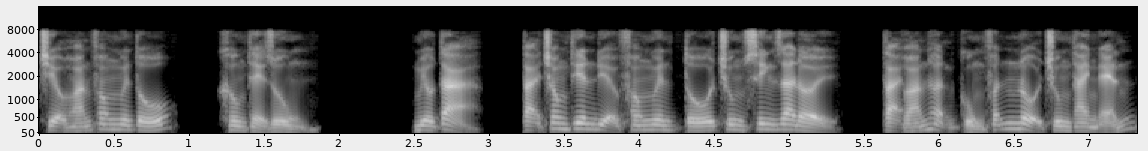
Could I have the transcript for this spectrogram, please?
triệu hoán phong nguyên tố, không thể dùng. Miêu tả, tại trong thiên địa phong nguyên tố trung sinh ra đời, tại hoán hận cùng phẫn nộ trung thanh én,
